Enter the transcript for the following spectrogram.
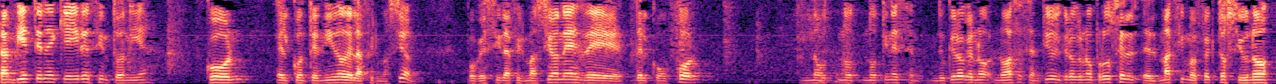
también tiene que ir en sintonía con el contenido de la afirmación. Porque si la afirmación es de, del confort, no, no, no tiene yo creo que no, no hace sentido y creo que no produce el máximo efecto si uno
